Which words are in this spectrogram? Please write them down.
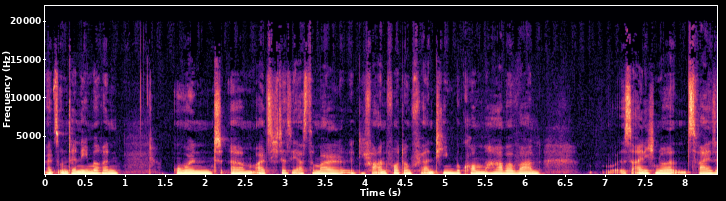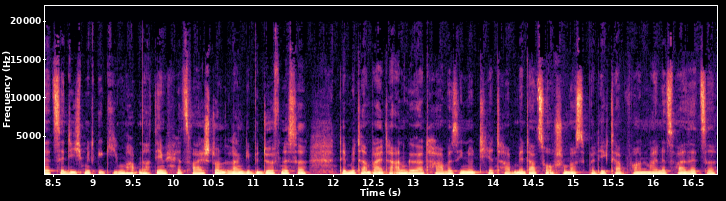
als Unternehmerin. Und ähm, als ich das erste Mal die Verantwortung für ein Team bekommen habe, waren es eigentlich nur zwei Sätze, die ich mitgegeben habe, nachdem ich mir zwei Stunden lang die Bedürfnisse der Mitarbeiter angehört habe, sie notiert habe, mir dazu auch schon was überlegt habe, waren meine zwei Sätze.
